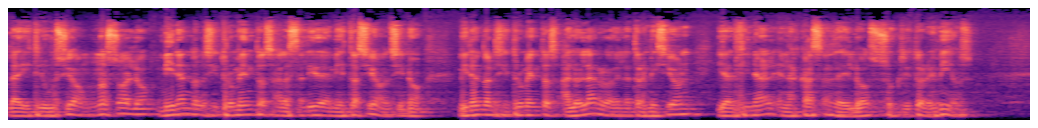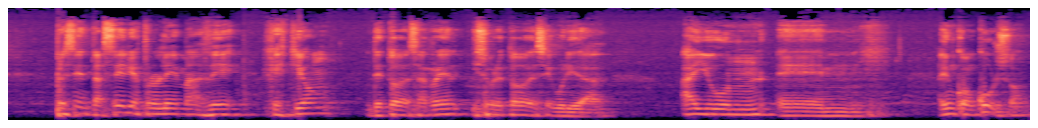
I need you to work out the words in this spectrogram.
la distribución? No solo mirando los instrumentos a la salida de mi estación, sino mirando los instrumentos a lo largo de la transmisión y al final en las casas de los suscriptores míos. Presenta serios problemas de gestión de toda esa red y sobre todo de seguridad. Hay un... Em, hay un concurso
